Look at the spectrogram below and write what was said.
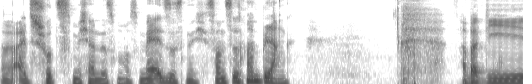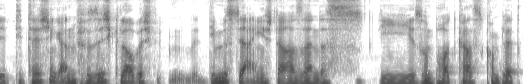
äh, als Schutzmechanismus. Mehr ist es nicht. Sonst ist man blank. Aber die, die Technik an und für sich, glaube ich, die müsste ja eigentlich da sein, dass die so ein Podcast komplett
